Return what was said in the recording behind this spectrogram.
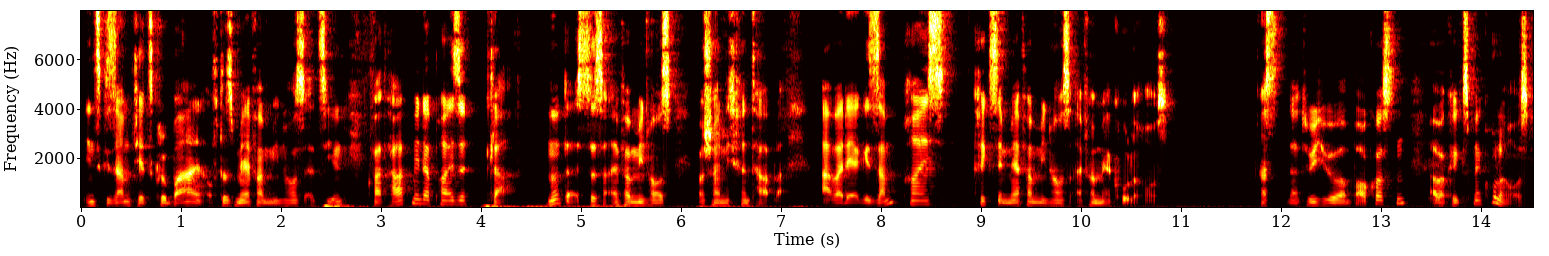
insgesamt jetzt global auf das Mehrfamilienhaus erzielen. Quadratmeterpreise, klar, ne, da ist das Einfamilienhaus wahrscheinlich rentabler. Aber der Gesamtpreis kriegst du im Mehrfamilienhaus einfach mehr Kohle raus. Hast natürlich höhere Baukosten, aber kriegst mehr Kohle raus.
